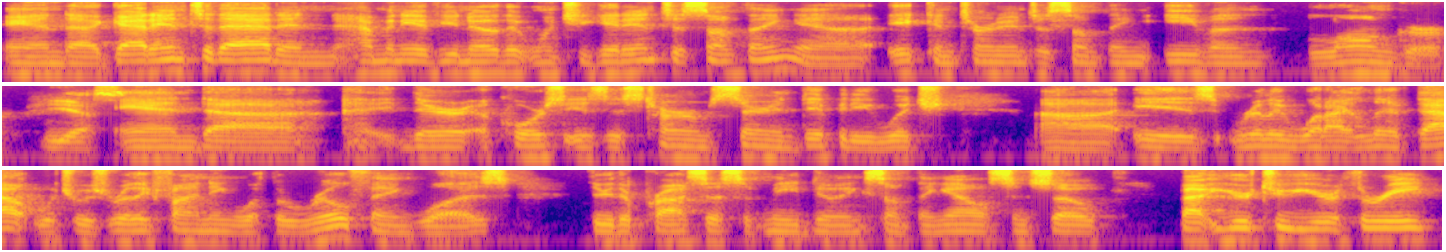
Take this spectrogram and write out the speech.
and uh, got into that. And how many of you know that once you get into something, uh, it can turn into something even longer? Yes. And uh, there, of course, is this term serendipity, which uh, is really what I lived out, which was really finding what the real thing was through the process of me doing something else. And so, about year two, year three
